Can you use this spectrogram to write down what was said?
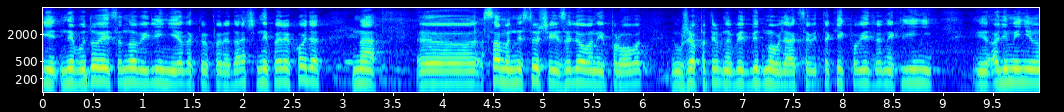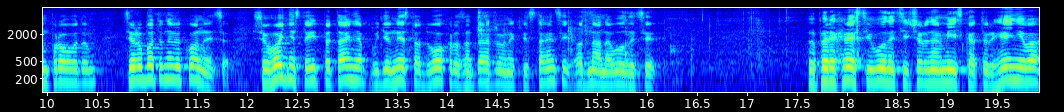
і не будуються нові лінії електропередач, не переходять на е, саме несучий ізольований провод. Вже потрібно відмовлятися від таких повітряних ліній алюмінієвим проводом. Ці роботи не виконуються. Сьогодні стоїть питання будівництва двох розвантажувальних підстанцій. Одна на вулиці перехресті вулиці Чорноармійська Тургенєва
